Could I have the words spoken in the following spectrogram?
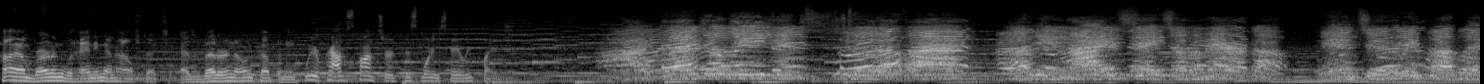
Hi, I'm Vernon with Handyman House Techs. As a veteran owned company, we are proud to sponsor this morning's Daily Pledge. I pledge allegiance to the flag of the United States of America and to the Republic.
